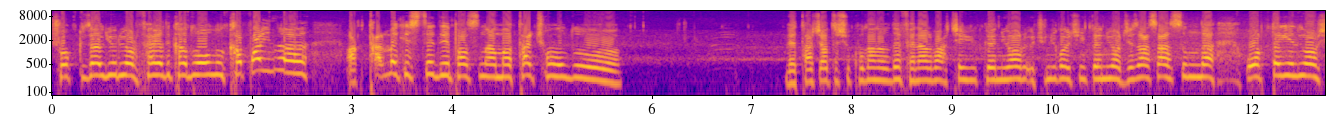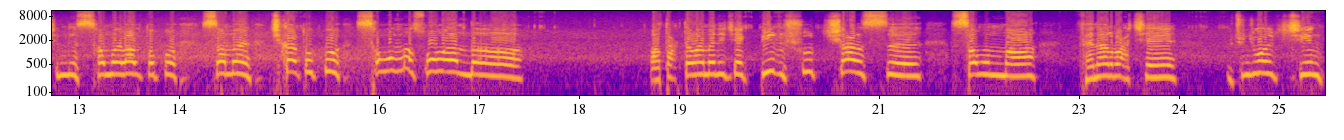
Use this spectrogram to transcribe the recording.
çok güzel görüyor. Ferdi Kadıoğlu kafayla aktarmak istedi pasını ama taç oldu. Ve taç atışı kullanıldı. Fenerbahçe yükleniyor. Üçüncü gol için yükleniyor. Ceza sahasında orta geliyor. Şimdi Samuel al topu. Samuel çıkar topu. Savunma son anda. Atak devam edecek. Bir şut şansı. Savunma. Fenerbahçe Üçüncü gol için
